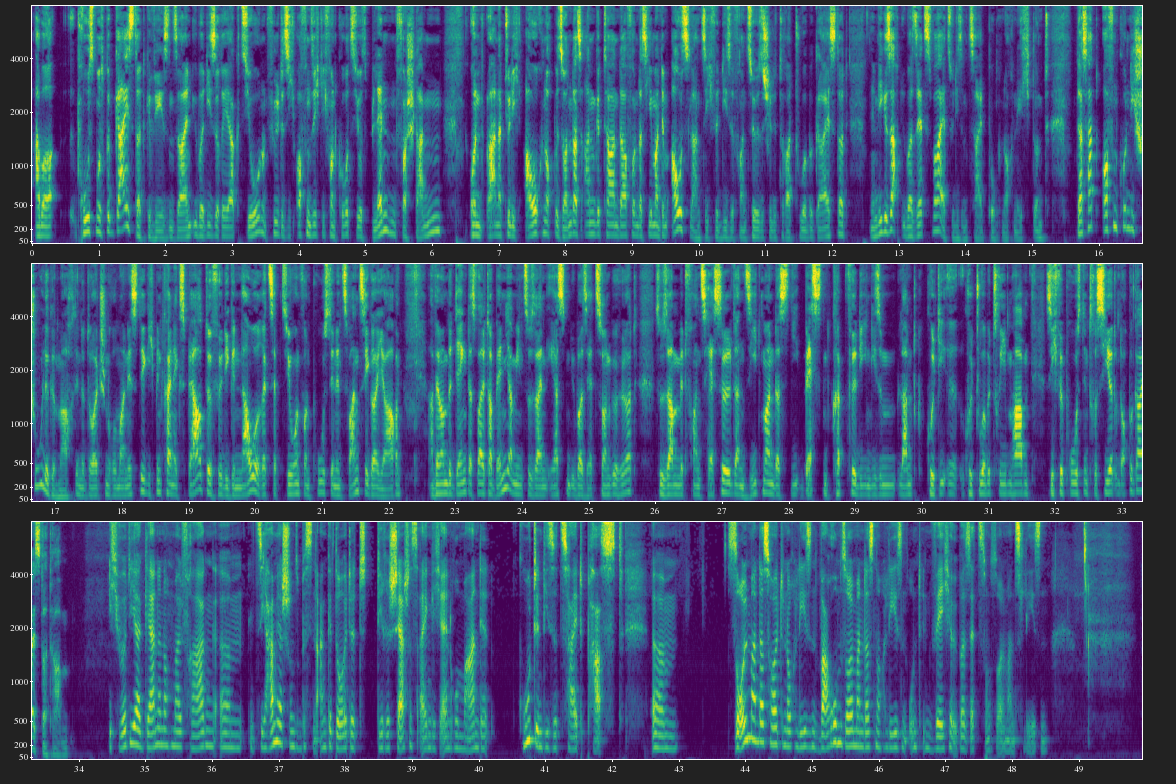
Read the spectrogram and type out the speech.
Aber Proust muss begeistert gewesen sein über diese Reaktion und fühlte sich offensichtlich von Curtius blendend verstanden und war natürlich auch noch besonders angetan davon, dass jemand im Ausland sich für diese französische Literatur begeistert. Denn wie gesagt, übersetzt war er zu diesem Zeitpunkt noch nicht. Und das hat offenkundig Schule gemacht in der deutschen Romanistik. Ich bin kein Experte für die genaue Rezeption von Proust in den 20er Jahren. Aber wenn man bedenkt, dass Walter Benjamin zu seinen ersten Übersetzern gehört, zusammen mit Franz Hessel, dann sieht man, dass die besten Köpfe, die in diesem Land kultiviert Kultur betrieben haben, sich für Proust interessiert und auch begeistert haben. Ich würde ja gerne noch mal fragen, ähm, Sie haben ja schon so ein bisschen angedeutet, die Recherche ist eigentlich ein Roman, der gut in diese Zeit passt. Ähm, soll man das heute noch lesen? Warum soll man das noch lesen? Und in welcher Übersetzung soll man es lesen?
